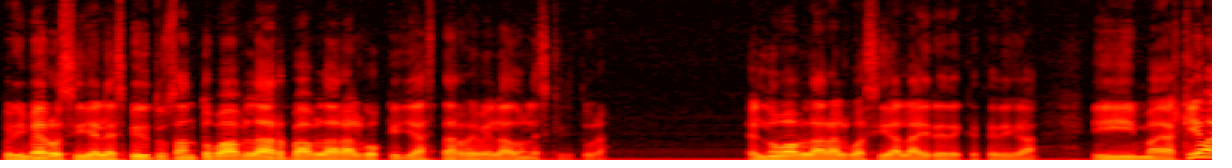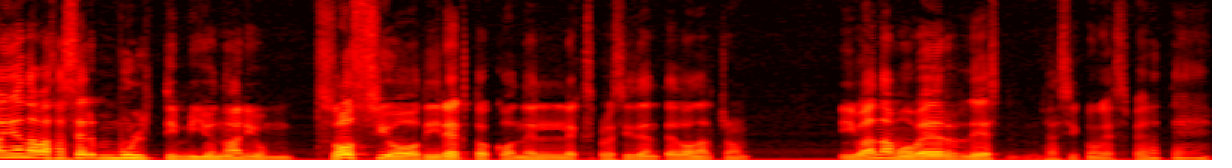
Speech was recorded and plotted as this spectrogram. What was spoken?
primero, si el Espíritu Santo va a hablar, va a hablar algo que ya está revelado en la Escritura. Él no va a hablar algo así al aire de que te diga, y aquí mañana vas a ser multimillonario, socio directo con el expresidente Donald Trump. Y van a mover así como, espérate,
